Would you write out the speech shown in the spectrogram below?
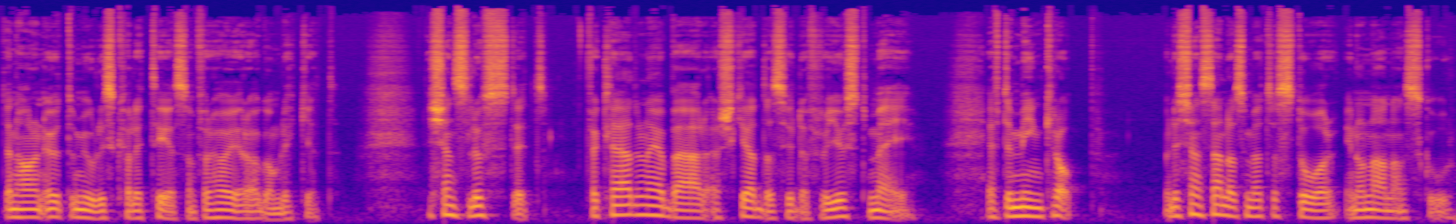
Den har en utomjordisk kvalitet som förhöjer ögonblicket. Det känns lustigt, för kläderna jag bär är skräddarsydda för just mig, efter min kropp. Men det känns ändå som att jag står i någon annans skor.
